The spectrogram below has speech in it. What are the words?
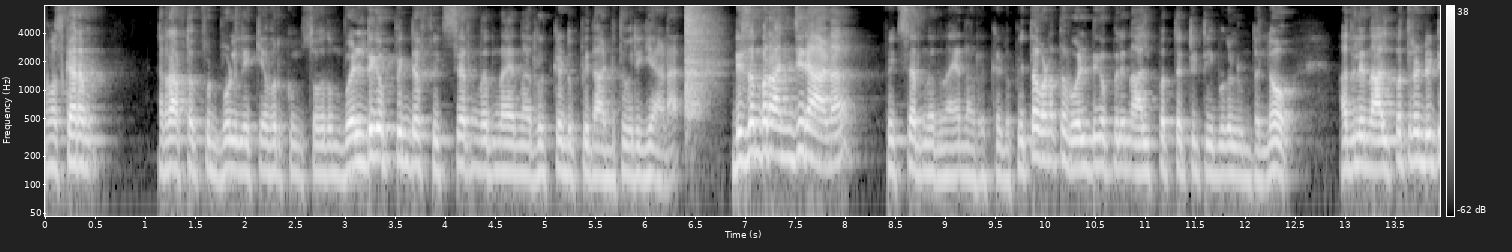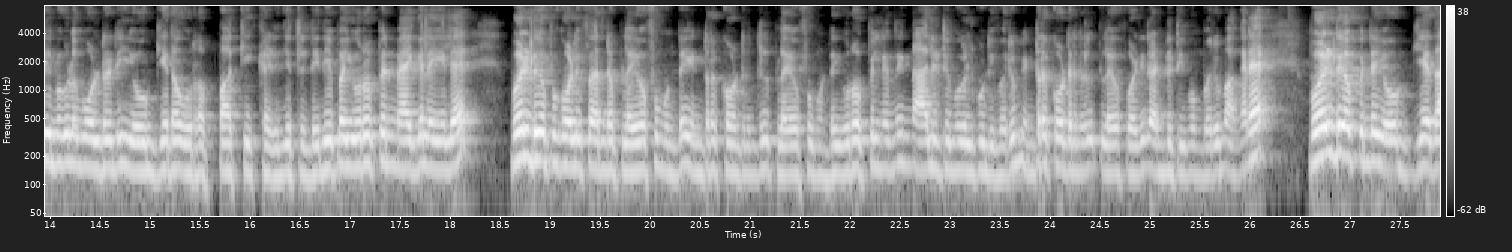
നമസ്കാരം. റാഫ്റ്റർ ഫുട്ബോളിലേക്ക് എവർക്കും സ്വാഗതം. വേൾഡ് കപ്പിന്റെ ഫിക്സർ നിർണയ നറുക്കെടുപ്പ് ഇത് അടുത്തു വരികയാണ്. ഡിസംബർ അഞ്ചിനാണ് ഫിക്സർ നിർണയ നറുക്കെടുപ്പ് ഇത്തവണത്തെ വേൾഡ് കപ്പിൽ നാൽപ്പത്തെട്ട് ടീമുകൾ ഉണ്ടല്ലോ. അതിൽ നാൽപ്പത്തിരണ്ട് ടീമുകളും ഓൾറെഡി യോഗ്യത ഉറപ്പാക്കി കഴിഞ്ഞിട്ടുണ്ട്. ഇനിയിപ്പോൾ യൂറോപ്യൻ മേഖലയിലെ വേൾഡ് കപ്പ് ക്വാളിഫയറിന്റെ പ്ലേ ഓഫും ഉണ്ട് ഇന്റർ കോണ്ടിനെന്റൽ പ്ലേ ഓഫും ഉണ്ട്. യൂറോപ്പിൽ നിന്ന് നാല് ടീമുകൾ കൂടി വരും ഇന്റർ കോണ്ടിനെന്റൽ പ്ലേ ഓഫ് വഴി രണ്ട് ടീമും വരും. അങ്ങനെ വേൾഡ് കപ്പിന്റെ യോഗ്യത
